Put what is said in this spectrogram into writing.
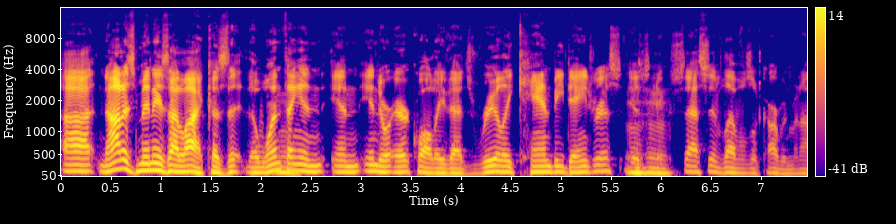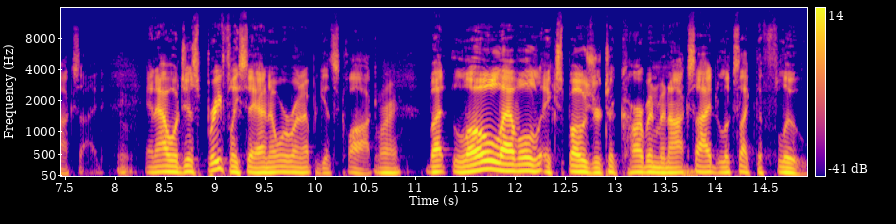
Uh, not as many as I like, because the, the one Mm. thing in, in indoor air quality that's really can be dangerous is Mm-hmm. excessive levels of carbon monoxide. Mm. And I will just briefly say, I know we're running up against clock, Right. but low level exposure to carbon monoxide looks like the flu.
